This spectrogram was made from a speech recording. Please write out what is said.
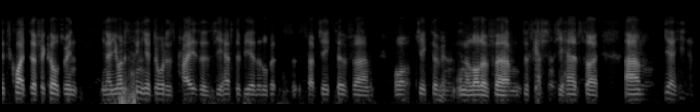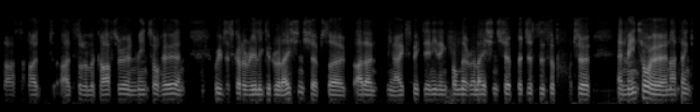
it's quite difficult when you know you want to sing your daughter's praises. You have to be a little bit subjective um, or objective in, in a lot of um, discussions you have. So um, yeah, he just asked if I'd I'd sort of look after her and mentor her, and we've just got a really good relationship. So I don't you know expect anything from that relationship, but just to support her and mentor her. And I think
